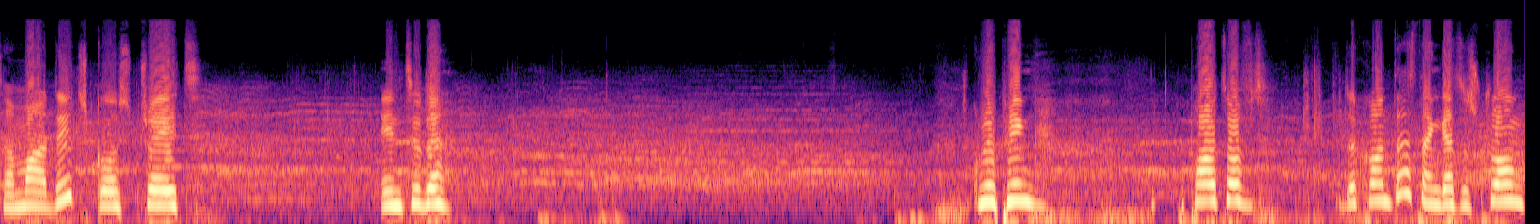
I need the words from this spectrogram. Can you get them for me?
Samardzic goes straight into the gripping part of the contest and gets a strong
